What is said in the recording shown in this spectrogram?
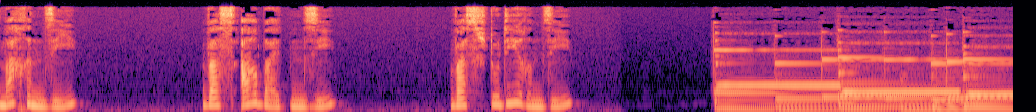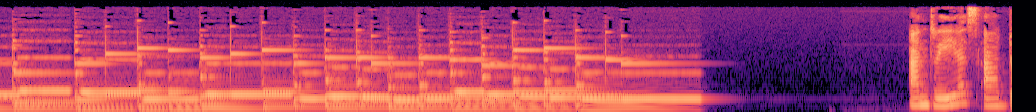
machen Sie? Was arbeiten Sie? Was studieren Sie? Andreas আর ড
